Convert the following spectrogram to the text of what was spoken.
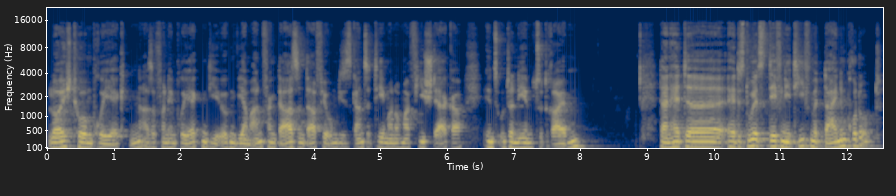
Leuchtturmprojekten, also von den Projekten, die irgendwie am Anfang da sind, dafür, um dieses ganze Thema nochmal viel stärker ins Unternehmen zu treiben. Dann hätte, hättest du jetzt definitiv mit deinem Produkt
